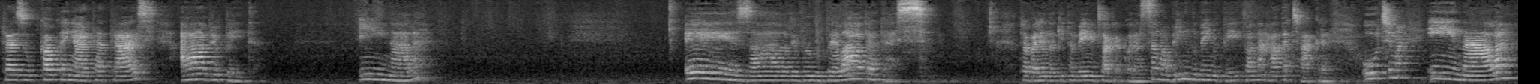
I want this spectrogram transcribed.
Traz o calcanhar para trás, abre o peito. Inala. Exala, levando o pé lá para trás. Trabalhando aqui também o chakra coração, abrindo bem o peito, a Anahata Chakra. Última, Inala,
